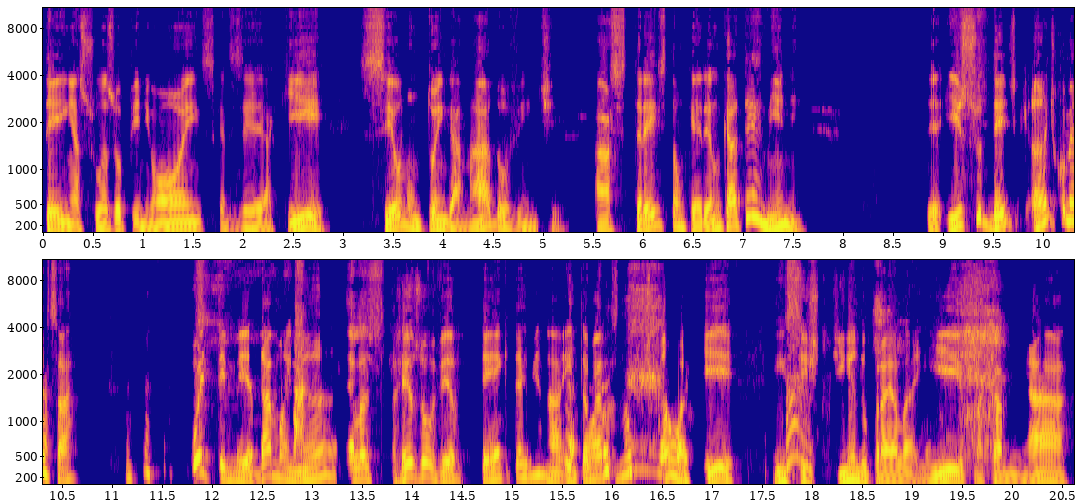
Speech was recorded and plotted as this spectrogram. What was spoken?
têm as suas opiniões, quer dizer, aqui, se eu não estou enganado, ouvinte, as três estão querendo que ela termine. Isso desde antes de começar. oito e meia da manhã, elas resolveram, tem que terminar. Então elas não estão aqui insistindo para ela ir, para caminhar,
